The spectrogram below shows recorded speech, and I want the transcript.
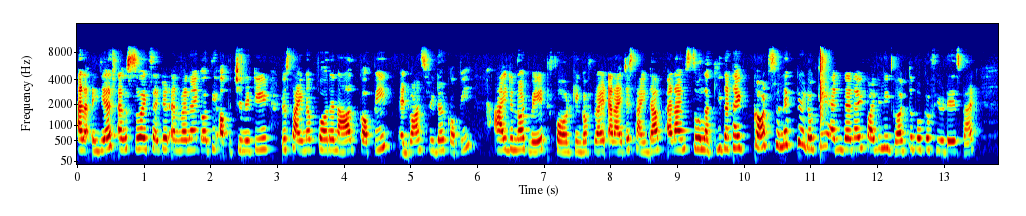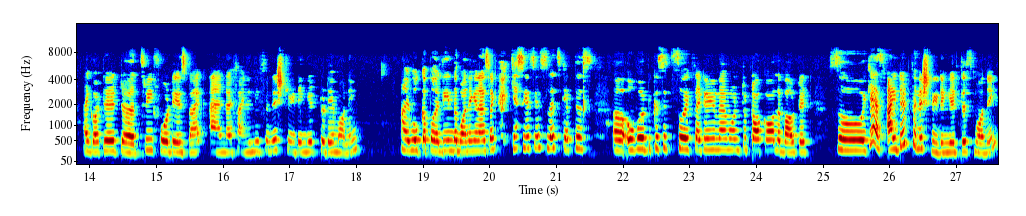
and uh, yes, I was so excited. And when I got the opportunity to sign up for an ARC copy, advanced reader copy, I did not wait for King of Pride, and I just signed up. And I'm so lucky that I got selected. Okay, and then I finally got the book a few days back I got it uh, three, four days back, and I finally finished reading it today morning. I woke up early in the morning and I was like, yes, yes, yes, let's get this uh, over because it's so exciting and I want to talk all about it. So, yes, I did finish reading it this morning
